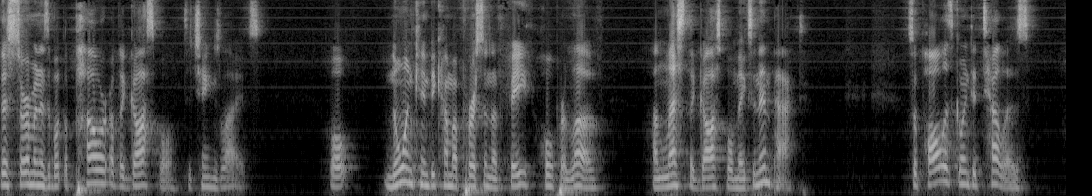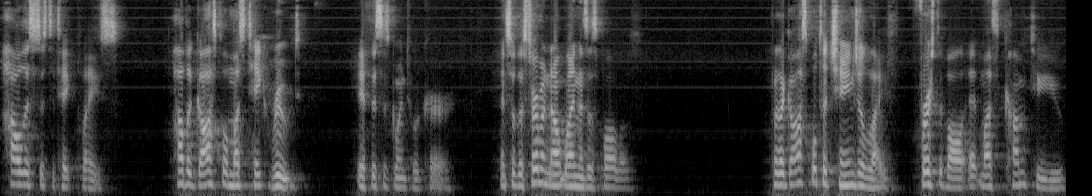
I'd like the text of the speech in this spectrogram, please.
this sermon is about the power of the gospel to change lives. Well, no one can become a person of faith, hope, or love unless the gospel makes an impact. So Paul is going to tell us how this is to take place, how the gospel must take root if this is going to occur. And so the sermon outline is as follows. For the gospel to change a life, first of all, it must come to you,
